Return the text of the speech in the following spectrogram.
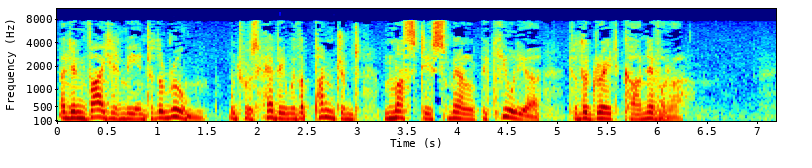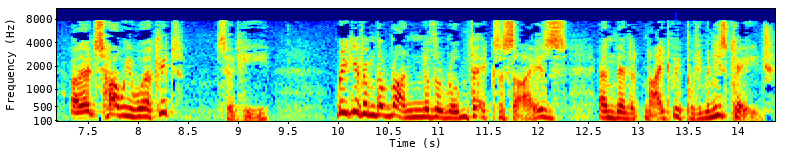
and invited me into the room, which was heavy with a pungent, musty smell peculiar to the great carnivora. Oh, that's how we work it, said he. We give him the run of the room for exercise, and then at night we put him in his cage.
